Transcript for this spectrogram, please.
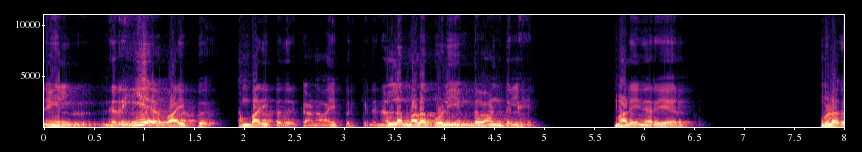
நீங்கள் நிறைய வாய்ப்பு சம்பாதிப்பதற்கான வாய்ப்பு இருக்கிறது நல்ல மழை பொழியும் இந்த ஆண்டிலே. மழை நிறைய இருக்கும். உலக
